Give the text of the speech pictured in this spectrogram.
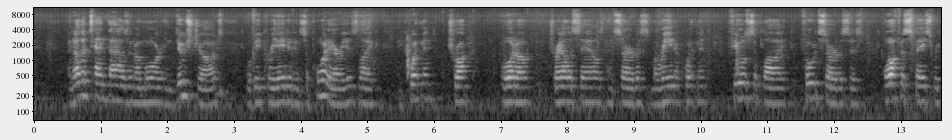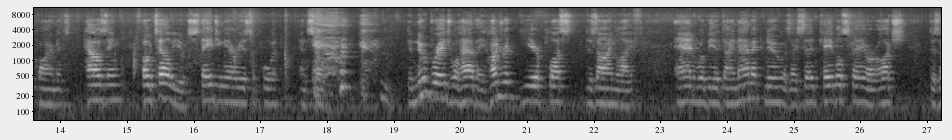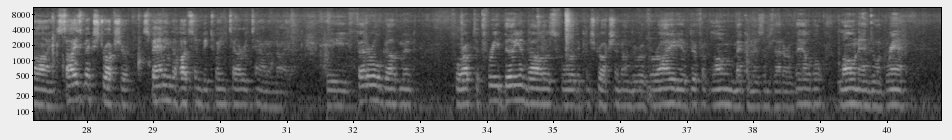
Another 10,000 or more induced jobs will be created in support areas like equipment, truck, auto, trailer sales and service, marine equipment, fuel supply, food services, office space requirements, housing, hotel use, staging area support, and so on. The new bridge will have a 100-year-plus design life and will be a dynamic new, as I said, cable stay or arch design, seismic structure spanning the Hudson between Tarrytown and Nyack. The federal government for up to $3 billion for the construction under a variety of different loan mechanisms that are available, loan and or grant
